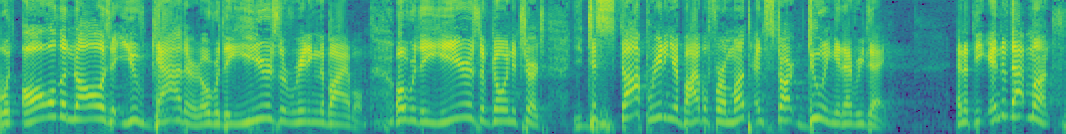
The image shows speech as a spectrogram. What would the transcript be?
with all the knowledge that you've gathered over the years of reading the Bible, over the years of going to church, you just stop reading your Bible for a month and start doing it every day. And at the end of that month,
